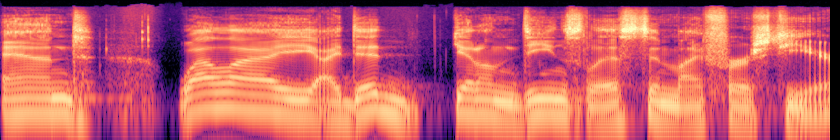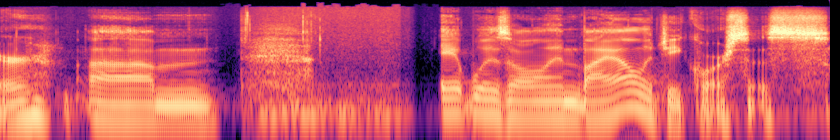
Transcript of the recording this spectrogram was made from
And while I, I did get on the dean's list in my first year, um, it was all in biology courses.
